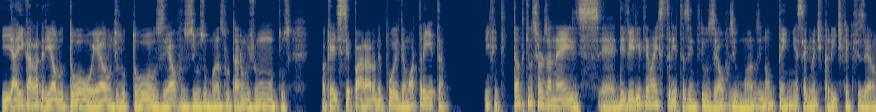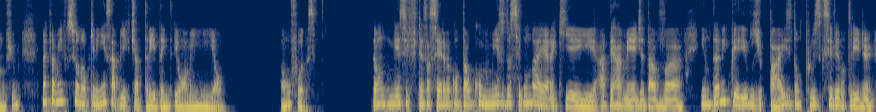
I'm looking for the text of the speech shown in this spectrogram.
e aí Galadriel lutou, Elrond lutou, os elfos e os humanos lutaram juntos. Só que aí se separaram depois, deu uma treta. Enfim, tanto que no Senhor dos Anéis é, deveria ter mais tretas entre os elfos e humanos, e não tem essa grande crítica que fizeram no filme. Mas para mim funcionou, porque ninguém sabia que tinha treta entre homem e elfo. Então, foda-se. Então, nesse, nessa série vai contar o começo da Segunda Era, que a Terra-média estava entrando em períodos de paz, então por isso que você vê no trailer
